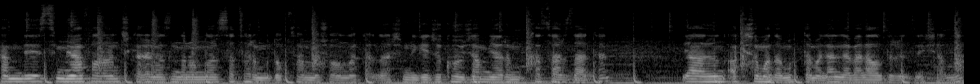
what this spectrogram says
Hem bir simya falan çıkar en azından onları satarım bu 95 olana kadar. Şimdi gece koyacağım yarım kasar zaten. Yarın akşama da muhtemelen level aldırırız inşallah.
